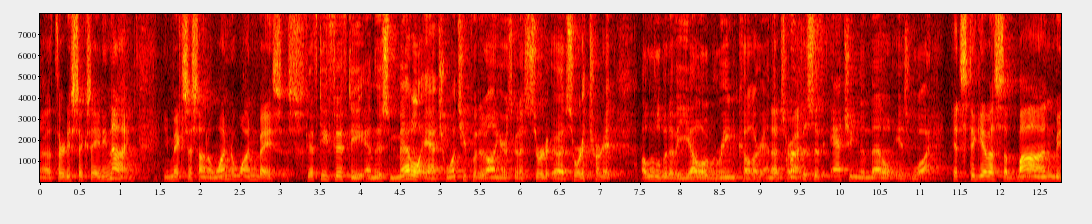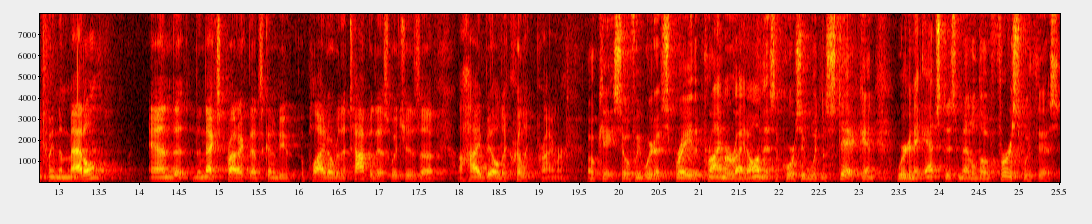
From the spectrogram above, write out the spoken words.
uh, 3689. You mix this on a one-to-one -one basis. 50-50, and this metal etch, once you put it on here, is going to sort of, uh, sort of turn it a little bit of a yellow-green color. And That's the purpose right. of etching the metal is what? It's to give us a bond between the metal and the next product that's going to be applied over the top of this, which is a, a, high build acrylic primer. Okay, so if we were to spray the primer right on this, of course it wouldn't stick, and we're going to etch this metal though first with this.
